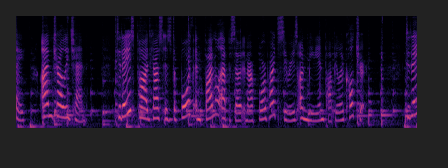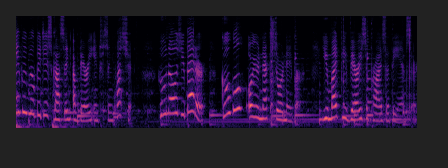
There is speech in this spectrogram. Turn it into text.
Hi, I'm Charlie Chen. Today's podcast is the fourth and final episode in our four part series on media and popular culture. Today we will be discussing a very interesting question Who knows you better, Google or your next door neighbor? You might be very surprised at the answer.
